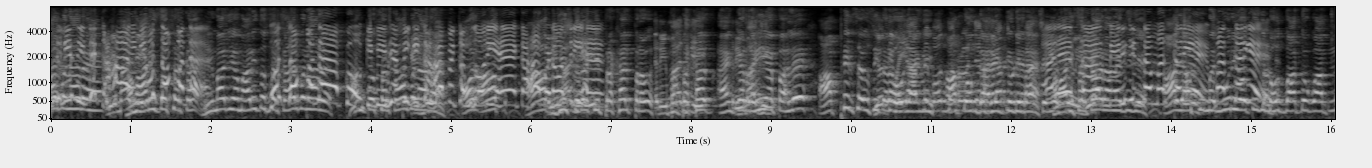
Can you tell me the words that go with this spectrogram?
कितनी बना रहे सीटें हैं। कहाँ आई हमारी तो सरकार है? रीमा जी हमारी तो सरकार बना रहे हैं। आपको हम कि तो बीजेपी सरकार की बना कहाँ रहे पे और कमज़ोरी है, कहाँ बढ़ोतरी है। की प्रखर प्रखर एंकर रही है पहले आप फिर से उसी तरह हो जाएँगी। आपको हम गारंटी दे रहे हैं। हमारी सरकार आने दीजिए मेरी चिंता मत आज करिए, आपकी मजबूरी होती है। बहुत बातों को आप हैं।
